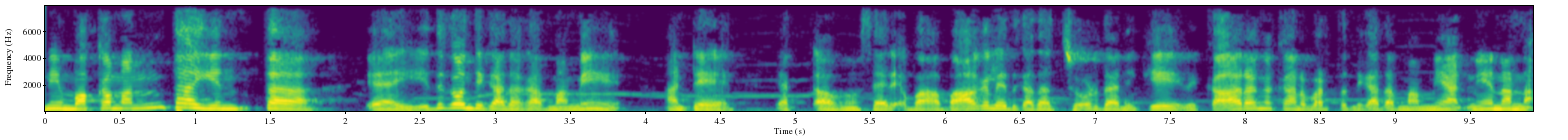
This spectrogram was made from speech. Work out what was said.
నీ ముఖమంతా అంతా ఇంత ఇదిగా ఉంది కదా మమ్మీ. అంటే ఎక్- సరే బా బాగలేదు కదా చూడడానికి వికారంగా కనబడుతుంది కదా మమ్మీ నేనన్నా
